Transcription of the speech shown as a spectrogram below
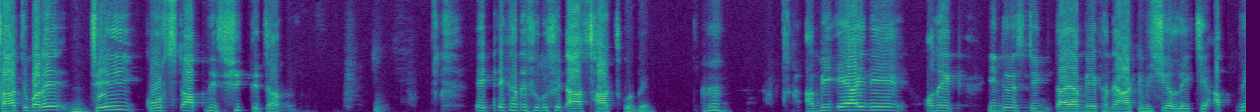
সার্চ বারে যেই কোর্সটা আপনি শিখতে চান এখানে শুধু সেটা সার্চ করবেন। আমি এআই নিয়ে অনেক ইন্টারেস্টিং তাই আমি এখানে আর্টিফিশিয়াল লিখছি। আপনি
